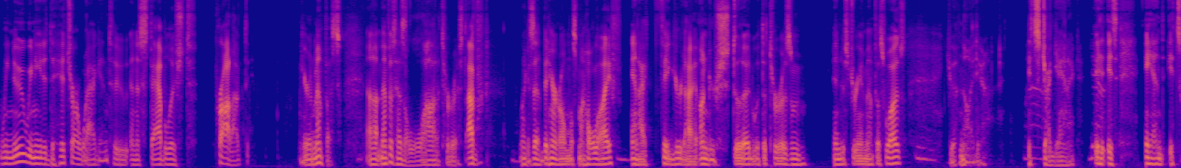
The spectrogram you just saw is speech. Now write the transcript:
we knew we needed to hitch our wagon to an established product here in Memphis. Uh, Memphis has a lot of tourists. I've, like I said, I've been here almost my whole life, and I figured I understood what the tourism industry in Memphis was. You have no idea. It's gigantic. It, it's and it's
